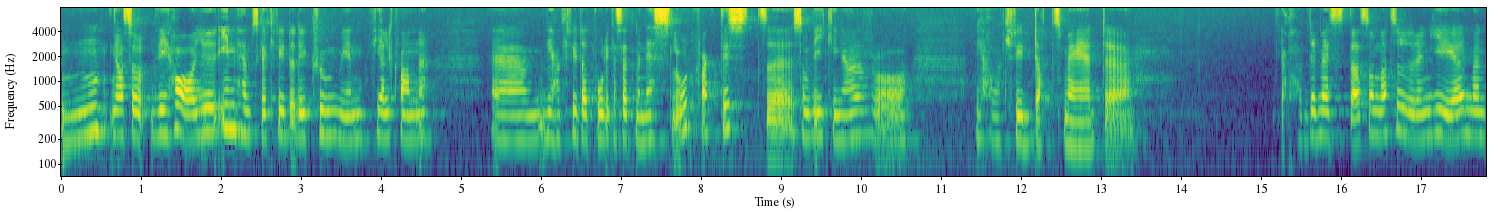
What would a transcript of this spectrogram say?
Mm, alltså, vi har ju inhemska kryddor, det är kummin, fjällkvanne. Eh, vi har kryddat på olika sätt med nässlor faktiskt, eh, som vikingar. Och vi har kryddat med eh, ja, det mesta som naturen ger. Men,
